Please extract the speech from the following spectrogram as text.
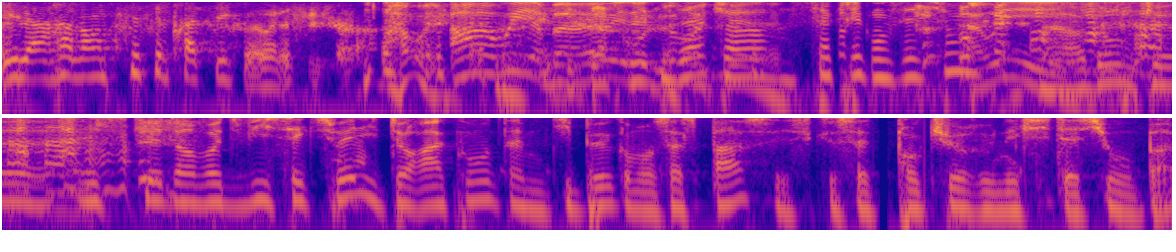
Il a ralenti, c'est pratique, ouais, voilà, c'est ça. Ah oui ah bah oui, d'accord. sacrée concession. Ah oui. Alors donc, euh, est-ce que dans votre vie sexuelle, il te raconte un petit peu comment ça se passe? Est-ce que ça te procure une excitation ou pas?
